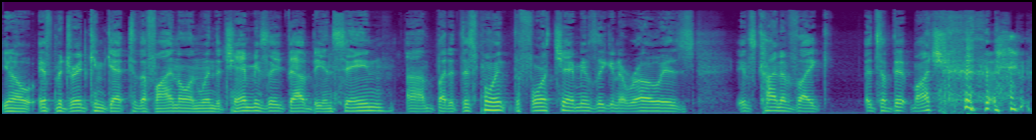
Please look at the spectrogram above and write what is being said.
you know, if Madrid can get to the final and win the Champions League, that would be insane. Um, but at this point, the fourth Champions League in a row is it's kind of like it's a bit much.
